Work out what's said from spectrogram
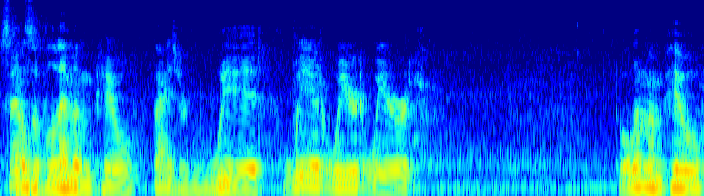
Smells of lemon peel. That is weird. Weird, weird, weird. Lemon peel.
